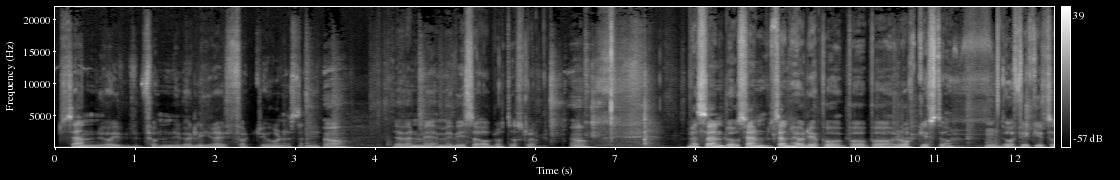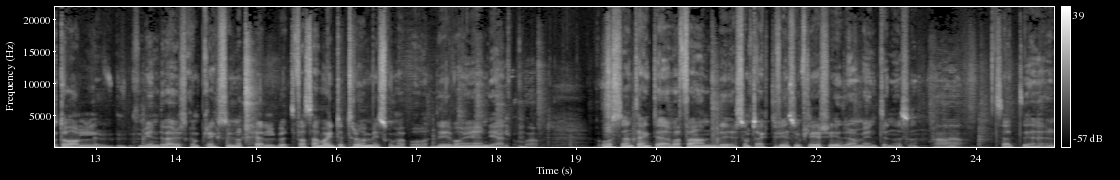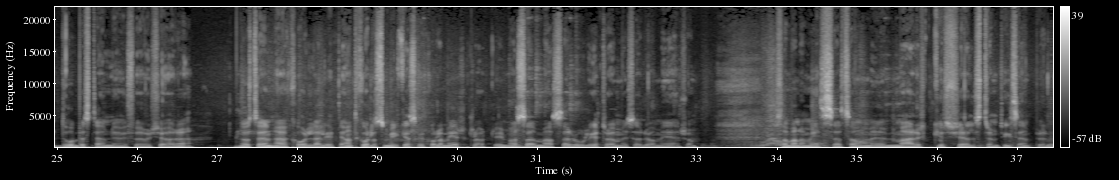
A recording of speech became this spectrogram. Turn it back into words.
sen. Vi har ju funnit, vi har lirat i 40 år nästan. Ja. Även med, med vissa avbrott då, såklart. Ja. Men sen, då, sen, sen hörde jag på, på, på Rockis då. Mm. Då fick ju total mindervärdeskomplex i något helvete. Fast han var ju inte trummis kom jag på. Det var ju en hjälp. Skönt. Och sen tänkte jag, vad fan, det, som sagt det finns ju fler sidor av mynten alltså. Ja, ja. Så att eh, då bestämde jag mig för att köra. Och sen har jag kollat lite. Jag har inte kollat så mycket. Jag ska kolla mer såklart. Det är massa, massa roliga trummisar du har med här som, som man har missat. Som eh, Marcus Källström till exempel.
